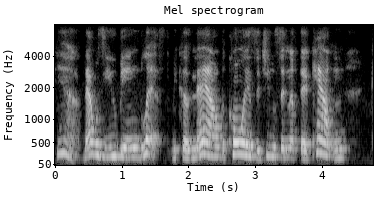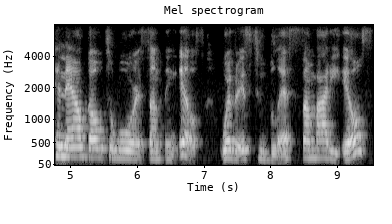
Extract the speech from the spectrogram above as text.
Yeah, that was you being blessed because now the coins that you were sitting up there counting can now go towards something else, whether it's to bless somebody else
